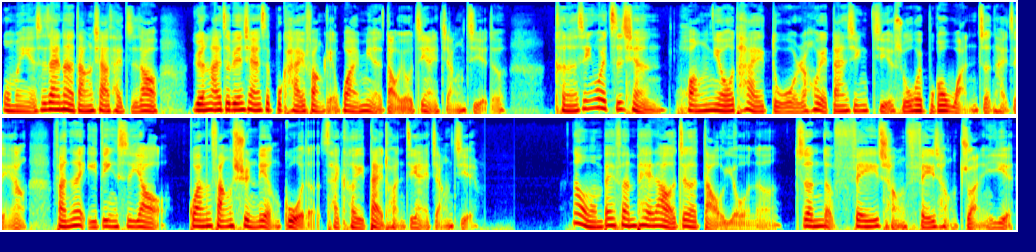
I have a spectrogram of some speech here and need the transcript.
我们也是在那当下才知道，原来这边现在是不开放给外面的导游进来讲解的。可能是因为之前黄牛太多，然后也担心解说会不够完整，还怎样？反正一定是要官方训练过的才可以带团进来讲解。那我们被分配到的这个导游呢，真的非常非常专业，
